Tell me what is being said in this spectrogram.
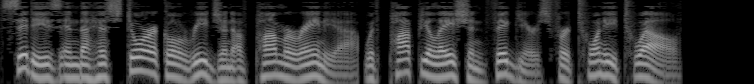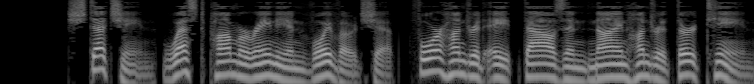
Cities in the historical region of Pomerania with population figures for 2012 Szczecin, West Pomeranian Voivodeship, 408,913,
